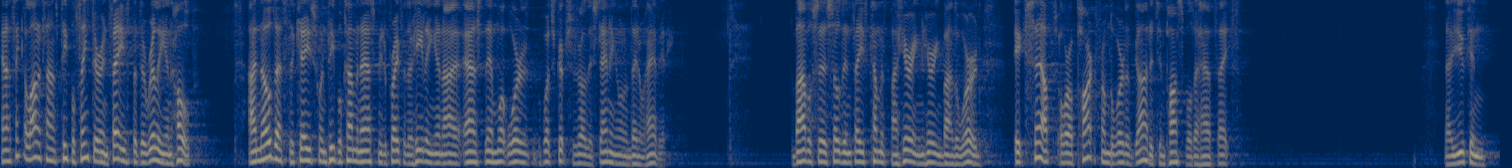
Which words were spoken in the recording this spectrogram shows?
And I think a lot of times people think they're in faith, but they're really in hope. I know that's the case when people come and ask me to pray for their healing, and I ask them what word, what scriptures are they standing on, and they don't have any. The Bible says, So then faith cometh by hearing, and hearing by the word. Except or apart from the word of God, it's impossible to have faith. Now, you can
